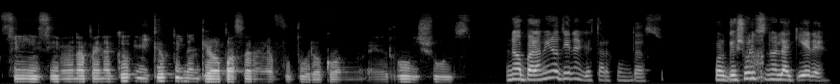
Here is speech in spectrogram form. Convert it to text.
Sí, sí, me da una pena. ¿Qué- ¿Y qué opinan que va a pasar en el futuro con eh, Ru y Jules? No, para mí no tienen que estar juntas, porque Jules no la quiere.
